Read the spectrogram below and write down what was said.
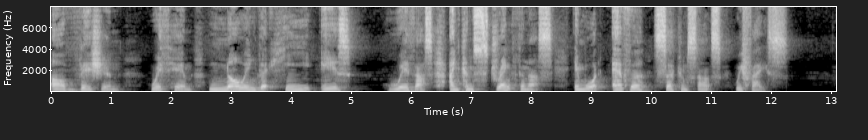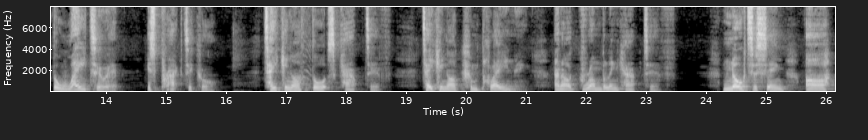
our vision with Him, knowing that He is with us and can strengthen us in whatever circumstance we face. The way to it is practical, taking our thoughts captive, taking our complaining and our grumbling captive, noticing our,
